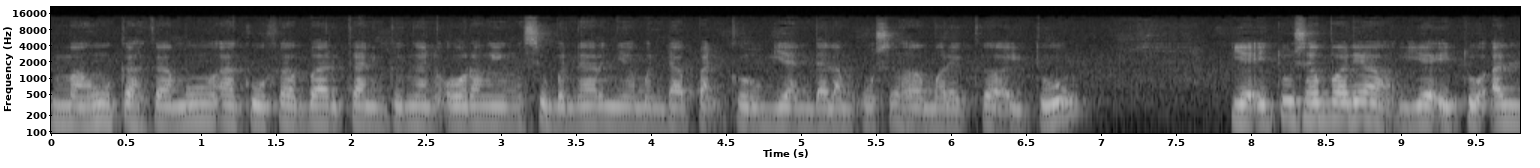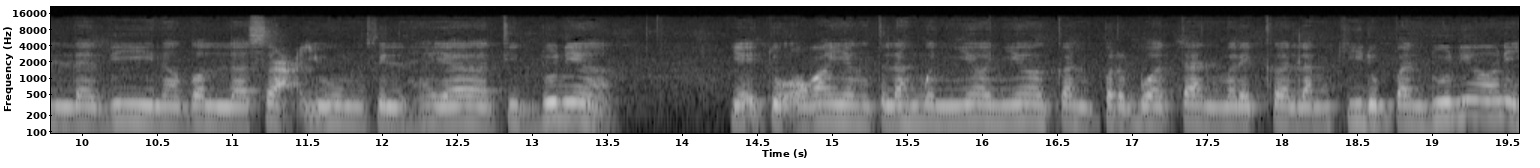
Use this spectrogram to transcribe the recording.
Mahukah kamu aku khabarkan dengan orang yang sebenarnya mendapat kerugian dalam usaha mereka itu? Iaitu siapa dia? Iaitu alladzina dhalla sa'yuhum fil hayatid dunya. Iaitu orang yang telah menyia-nyiakan perbuatan mereka dalam kehidupan dunia ni.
